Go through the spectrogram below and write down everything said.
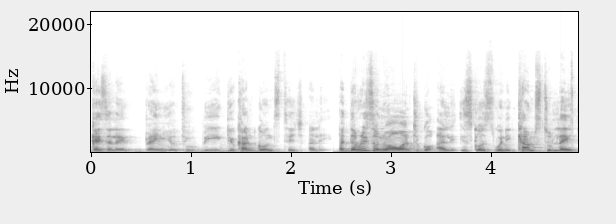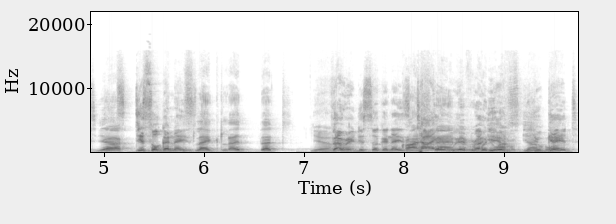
guys are like, "Ben, you're too big. You can't go on stage early." But the reason why I want to go early is because when it comes to late, Yeah. it's disorganized. it's like that. that Yeah. very disorganized. Crunch time, time, everybody you, wants to you jump get.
